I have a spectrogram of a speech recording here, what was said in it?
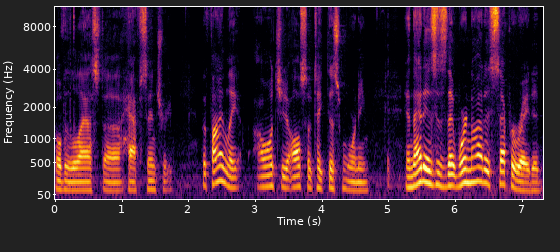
over the last uh, half century. But finally, I want you to also take this warning, and that is, is that we're not as separated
